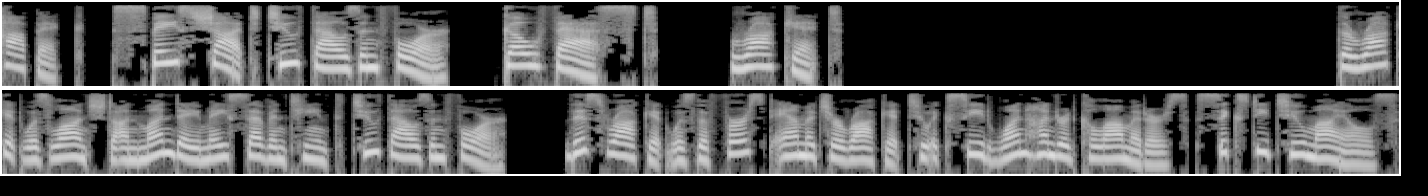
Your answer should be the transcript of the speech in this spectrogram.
Topic: Space Shot 2004. GoFast. Rocket. The rocket was launched on Monday, May 17, 2004. This rocket was the first amateur rocket to exceed 100 kilometers 62 miles,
